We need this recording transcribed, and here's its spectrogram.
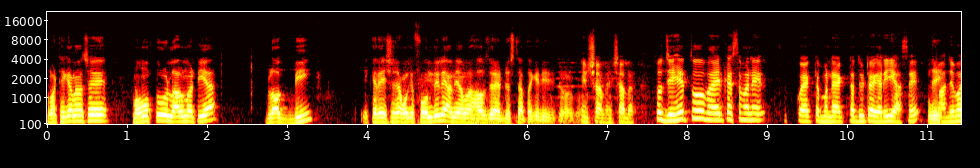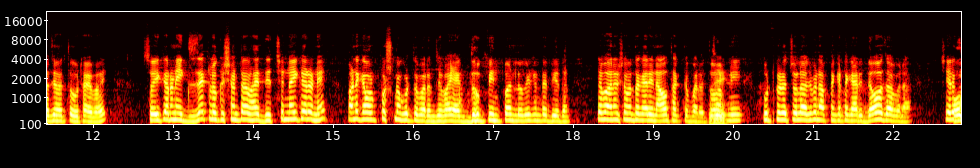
আমার ঠিকানা আছে মোহাম্মদপুর লালমাটিয়া ব্লক বি এখানে এসে আমাকে ফোন দিলে আমি আমার হাউসের অ্যাড্রেসটা আপনাকে দিয়ে দিতে পারব। ইনশাল্লাহ ইনশাল্লাহ তো যেহেতু ভাইয়ের কাছে মানে কয়েকটা মানে একটা দুইটা গাড়ি আছে মাঝে মাঝে হয়তো উঠায় ভাই। সো এই কারণে এক্সাক্ট লোকেশনটা ভাই দিচ্ছেন না এই কারণে অনেকে আবার প্রশ্ন করতে পারেন যে ভাই একদম পিন পয়েন্ট লোকেশনটা দিয়ে দেন। এবার অনেক সময় তো গাড়ি নাও থাকতে পারে। তো আপনি হুট করে চলে আসবেন আপনাকে একটা গাড়ি দেওয়া যাবে না। ফোন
